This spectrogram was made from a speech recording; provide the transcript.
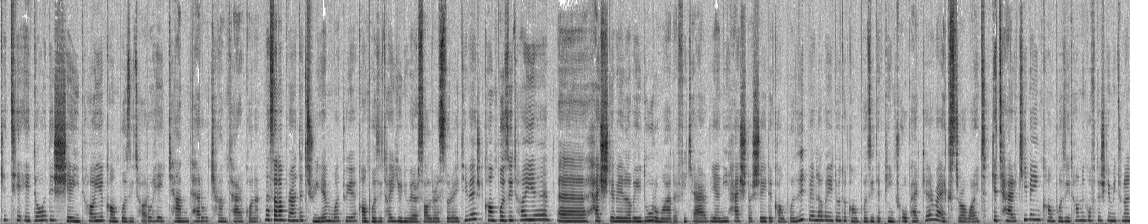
که تعداد shade های کامپوزیت ها رو هی کمتر و کمتر کنن. مثلا برند 3M ما توی کامپوزیت های universal restorative ش. کامپوزیت های 8 به علاوه دو رو معرفی کرد. یعنی 8 تا shade کامپوزیت به علاوه دو تا کامپوزیت pink opaquer و extra white. که ترکیب این کامپوزیت ها میگفتش که می‌تونن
